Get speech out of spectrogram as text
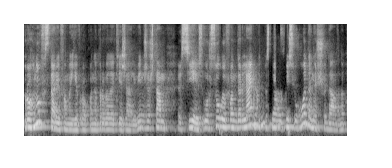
прогнув з тарифами Європу на превеликий жаль. Він же ж там з цією з Урсулою фон дер Ляйн підписав якісь угоди нещодавно,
